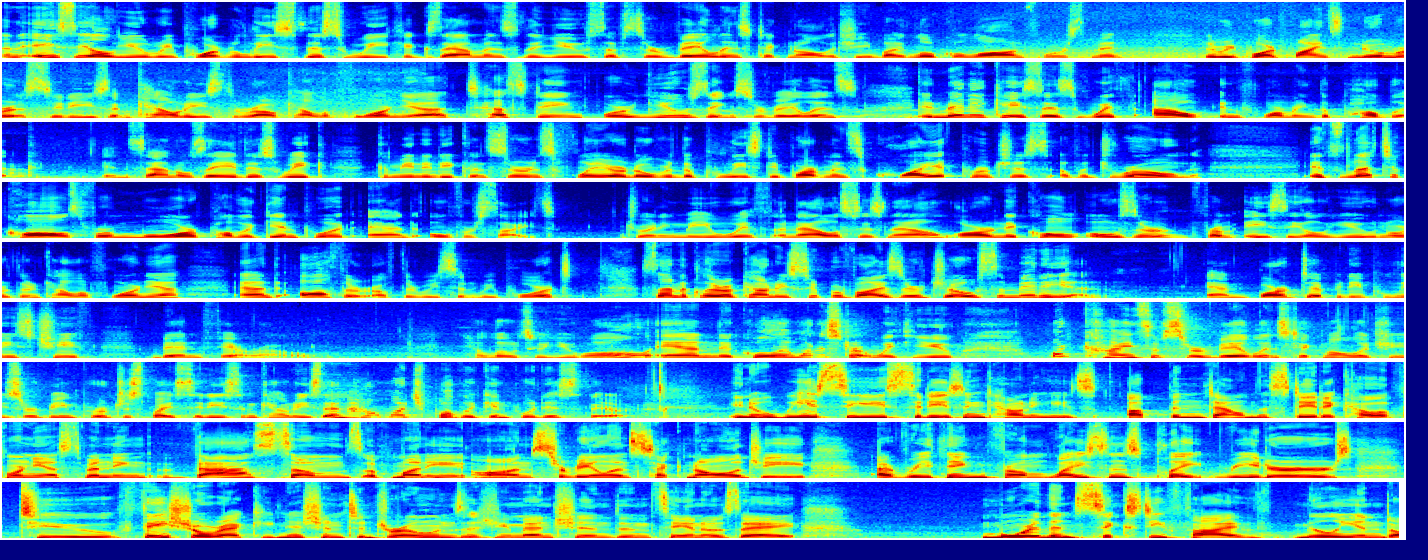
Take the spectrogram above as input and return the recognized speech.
An ACLU report released this week examines the use of surveillance technology by local law enforcement. The report finds numerous cities and counties throughout California testing or using surveillance, in many cases without informing the public. In San Jose this week, community concerns flared over the police department's quiet purchase of a drone. It's led to calls for more public input and oversight. Joining me with analysis now are Nicole Ozer from ACLU Northern California and author of the recent report, Santa Clara County Supervisor Joe Simitian, and BART Deputy Police Chief Ben Fairow. Hello to you all. And Nicole, I want to start with you. What kinds of surveillance technologies are being purchased by cities and counties, and how much public input is there? You know, we see cities and counties up and down the state of California spending vast sums of money on surveillance technology, everything from license plate readers to facial recognition to drones, as you mentioned in San Jose more than $65 million.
